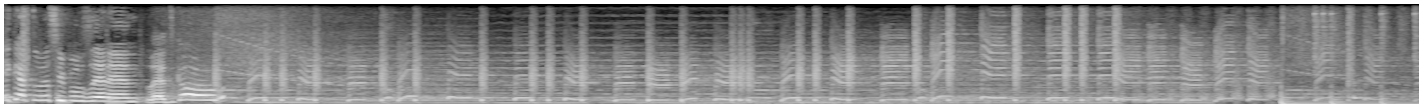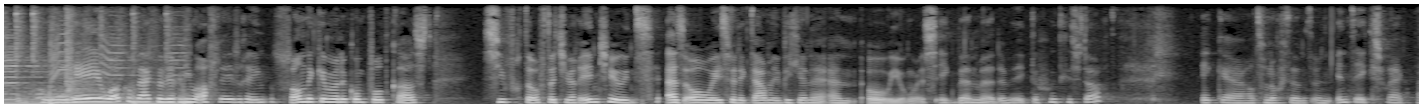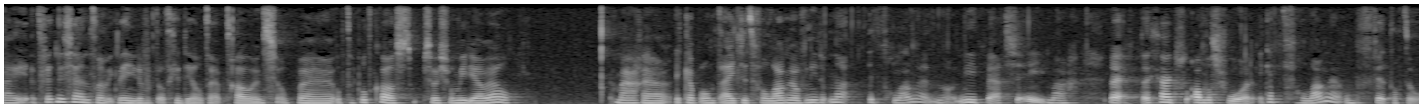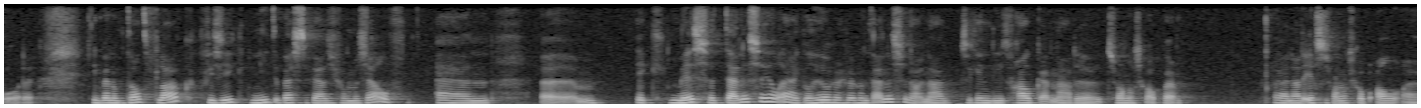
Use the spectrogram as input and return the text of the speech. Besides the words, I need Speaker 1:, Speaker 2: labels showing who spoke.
Speaker 1: Ik heb er weer super zin in. Let's go! Hey, welkom back bij weer een nieuwe aflevering van de Kim Kom podcast. Super tof dat je weer intuned. As always wil ik daarmee beginnen. En oh jongens, ik ben me de week toch goed gestart. Ik uh, had vanochtend een intakegesprek bij het fitnesscentrum. Ik weet niet of ik dat gedeeld heb trouwens op, uh, op de podcast, op social media wel. Maar uh, ik heb al een tijdje het verlangen, of niet, nou, het verlangen, nou, niet per se, maar nou dat ga ik anders voor. Ik heb het verlangen om fitter te worden. Ik ben op dat vlak, fysiek, niet de beste versie van mezelf. En um, ik mis het tennissen heel erg. Ik wil heel graag weer gaan tennissen. Nou, na degene die het vrouw kent, na de zwangerschappen na de eerste zwangerschap al uh,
